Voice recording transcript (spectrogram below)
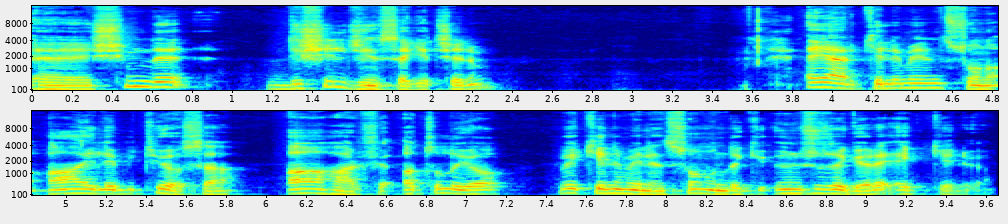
Ee, şimdi dişil cinse geçelim. Eğer kelimenin sonu a ile bitiyorsa a harfi atılıyor ve kelimenin sonundaki ünsüze göre ek geliyor.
